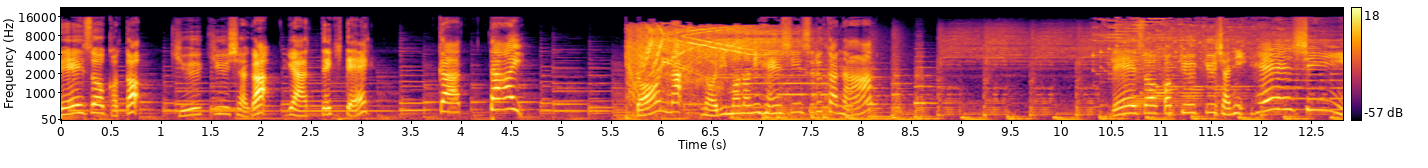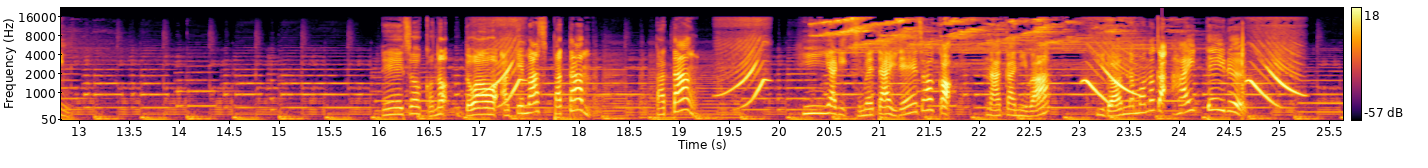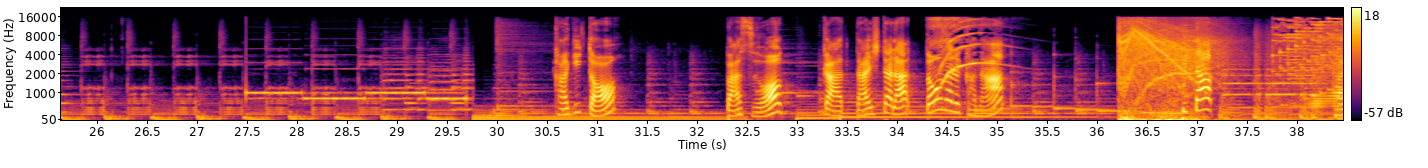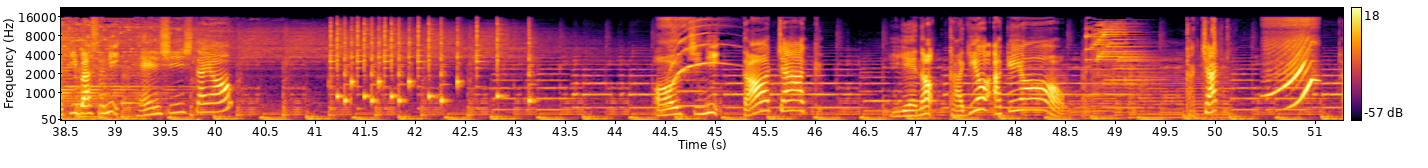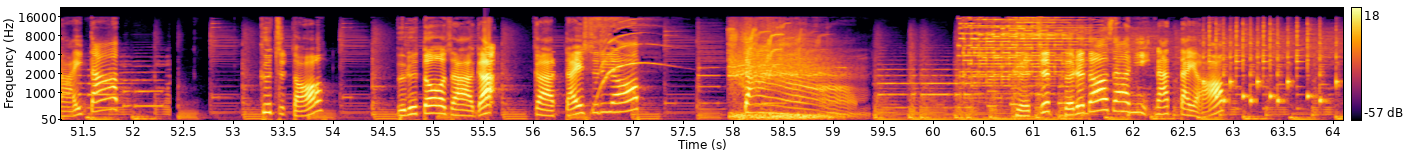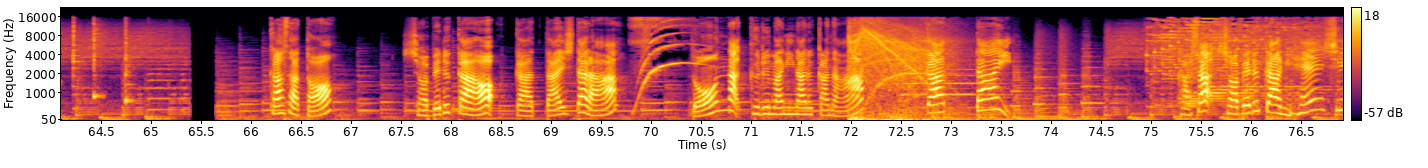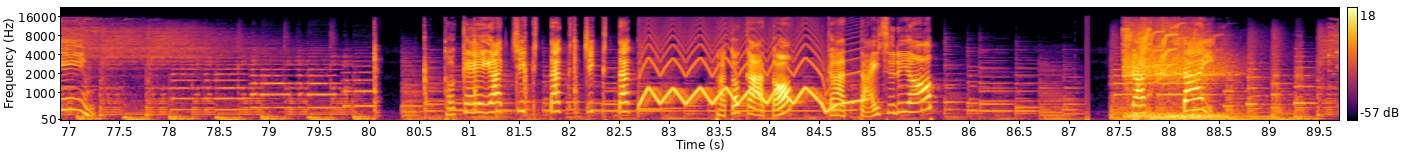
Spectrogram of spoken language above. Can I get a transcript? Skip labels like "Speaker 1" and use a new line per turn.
冷蔵庫と救急車がやってきて。合体。どんな乗り物に変身するかな？冷蔵庫救急車に変身。冷蔵庫のドアを開けますパタン。パタン。ひんやり冷たい冷蔵庫。中にはいろんなものが入っている。鍵とバスを合体したらどうなるかな？ピタ鍵バスに変身したよ。お家に到着。家の鍵を開けよう。カチャッ。開いた。靴とブルドーザーが合体するよ。ダーン。靴ブルドーザーになったよ。傘とショベルカーを合体したらどんな車になるかな？合体。傘ショベルカーに変身。時計がチクタクチクタク。パトカーと合体するよ。合体。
